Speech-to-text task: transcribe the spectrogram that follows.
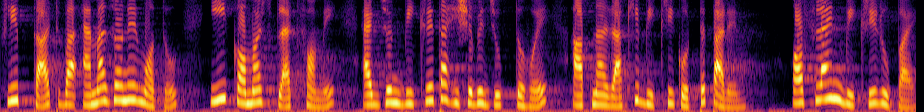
ফ্লিপকার্ট বা অ্যামাজনের মতো ই কমার্স প্ল্যাটফর্মে একজন বিক্রেতা হিসেবে যুক্ত হয়ে আপনার রাখি বিক্রি করতে পারেন। অফলাইন বিক্রির উপায়।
